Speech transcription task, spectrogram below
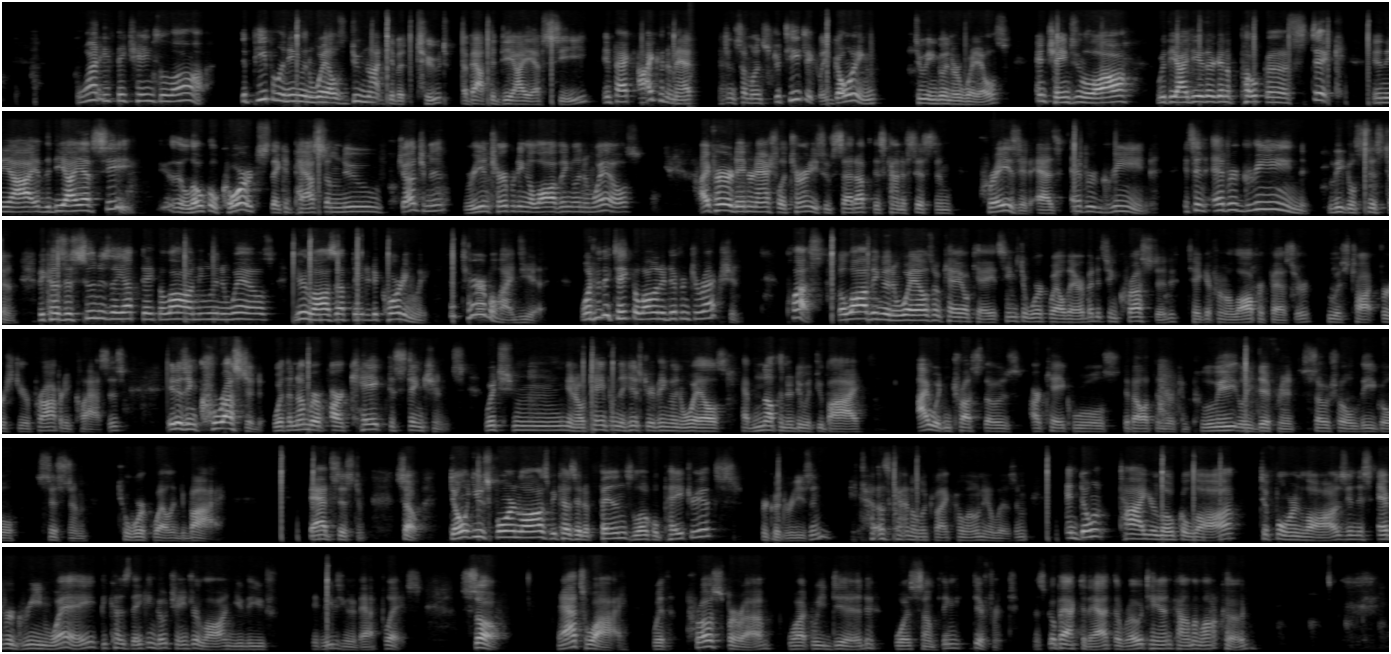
What if they change the law? The people in England and Wales do not give a toot about the DIFC. In fact, I could imagine someone strategically going to England or Wales and changing the law with the idea they're going to poke a stick in the eye of the DIFC. The local courts, they could pass some new judgment reinterpreting the law of England and Wales. I've heard international attorneys who've set up this kind of system praise it as evergreen. It's an evergreen legal system because as soon as they update the law in England and Wales, your law is updated accordingly. A terrible idea. What if they take the law in a different direction? Plus, the law of England and Wales, okay, okay, it seems to work well there, but it's encrusted, take it from a law professor who has taught first year property classes. It is encrusted with a number of archaic distinctions, which, mm, you know, came from the history of England and Wales, have nothing to do with Dubai. I wouldn't trust those archaic rules developed under a completely different social legal system to work well in Dubai. Bad system. So don't use foreign laws because it offends local patriots for good reason. It does kind of look like colonialism. And don't tie your local law to foreign laws in this evergreen way because they can go change their law and you leave, it leaves you in a bad place. So that's why with Prospera, what we did was something different. Let's go back to that, the Roatan Common Law Code.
